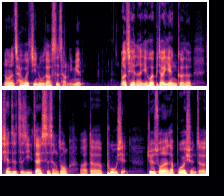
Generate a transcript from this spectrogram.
然后呢才会进入到市场里面。而且呢也会比较严格的限制自己在市场中呃的铺险，就是说呢他不会选择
